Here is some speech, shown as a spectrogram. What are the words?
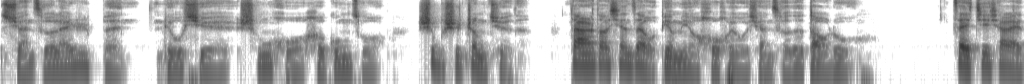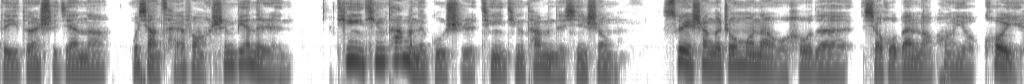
选择来日本留学、生活和工作是不是正确的。当然，到现在我并没有后悔我选择的道路。在接下来的一段时间呢，我想采访身边的人，听一听他们的故事，听一听他们的心声。所以上个周末呢，我和我的小伙伴、老朋友 Koi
